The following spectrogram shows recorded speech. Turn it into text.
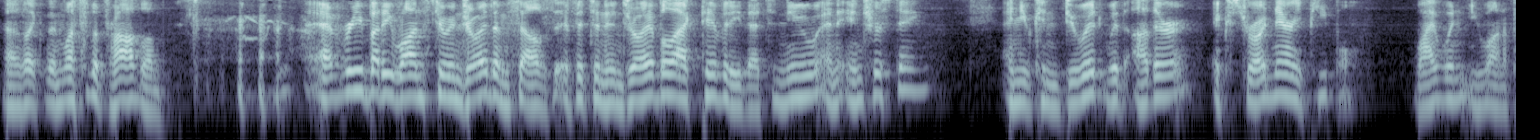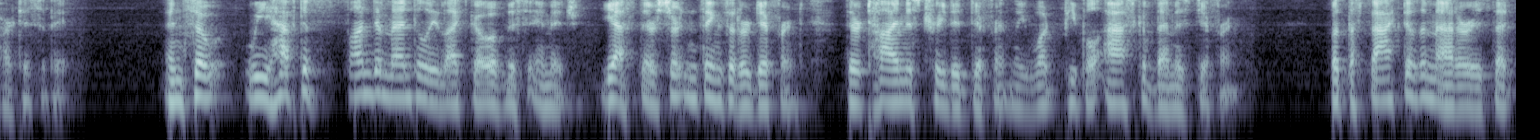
And I was like, then what's the problem? Everybody wants to enjoy themselves. If it's an enjoyable activity that's new and interesting and you can do it with other extraordinary people, why wouldn't you want to participate? And so we have to fundamentally let go of this image. Yes, there are certain things that are different. Their time is treated differently. What people ask of them is different. But the fact of the matter is that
